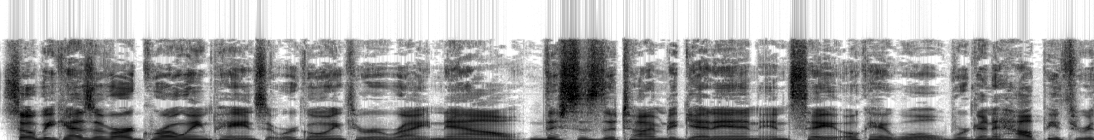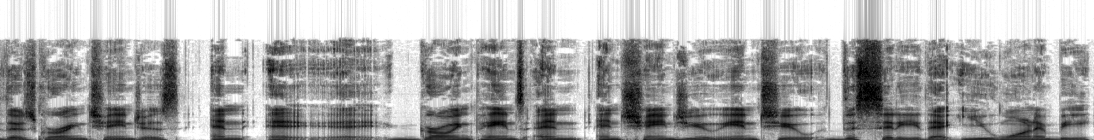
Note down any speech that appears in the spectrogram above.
So, because of our growing pains that we're going through right now, this is the time to get in and say, okay, well, we're going to help you through those growing changes and uh, growing pains and, and change you into the city that you want to be.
